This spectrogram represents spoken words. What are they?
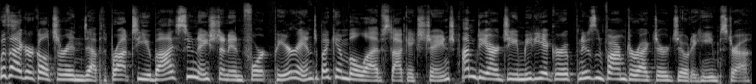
With Agriculture in Depth brought to you by Sioux Nation in Fort Pierre and by Kimball Livestock Exchange, I'm DRG Media Group News and Farm Director Jody Heemstra.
